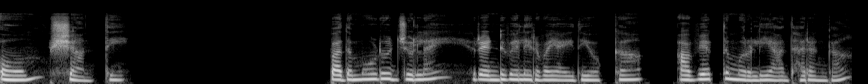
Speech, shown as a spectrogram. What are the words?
ఓం శాంతి. పదమూడు జులై రెండు వేల ఇరవై ఐదు యొక్క అవ్యక్త మురళి ఆధారంగా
